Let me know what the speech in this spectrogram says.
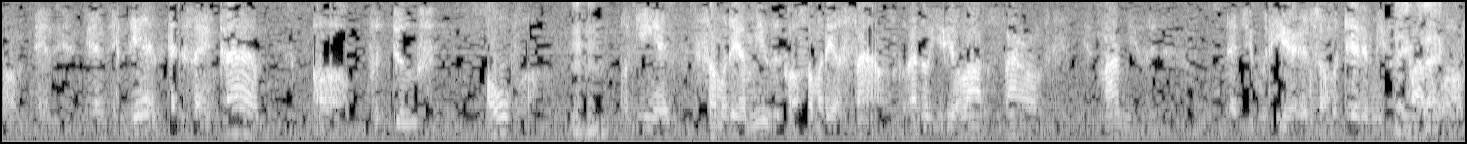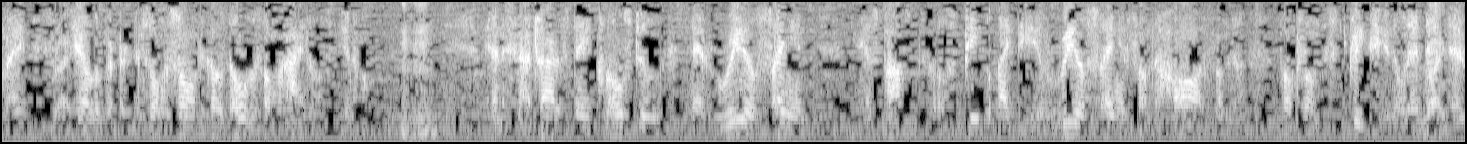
from, and and, and, then at the same time uh, produce over hmm again some of their music or some of their sounds. Because I know you hear a lot of sounds in my music that you would hear in some of Teddy music, Bobby Exactly. Womack, Right. Gellenberg, and so on and so on. Because those are some of my idols, you know hmm and, and I try to stay close to that real singing as possible because people like to hear real singing from the heart, from the from from the streets, you know, that that, Right. that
